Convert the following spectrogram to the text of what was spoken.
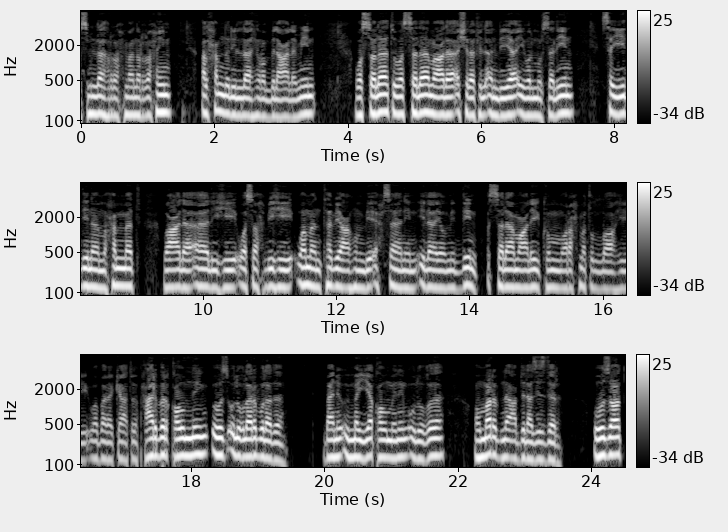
بسم الله الرحمن الرحيم الحمد لله رب العالمين والصلاة والسلام على أشرف الأنبياء والمرسلين سيدنا محمد وعلى آله وصحبه ومن تبعهم بإحسان إلى يوم الدين السلام عليكم ورحمة الله وبركاته har bir qavmning o'z ulug'lari bo'ladi bani umayya qavmining ulug'i umar ibn abdulazizdir u zot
